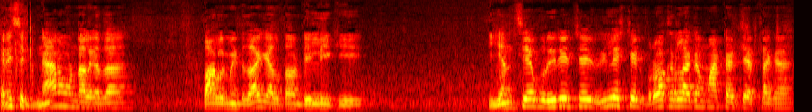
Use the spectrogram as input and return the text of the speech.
కనీసం జ్ఞానం ఉండాలి కదా. పార్లమెంట్ దాకా వెళ్తాం ఢిల్లీకి. ఎంతసేపు real estate real estate broker లాగా మాట్లాడితే ఎట్లాగా?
